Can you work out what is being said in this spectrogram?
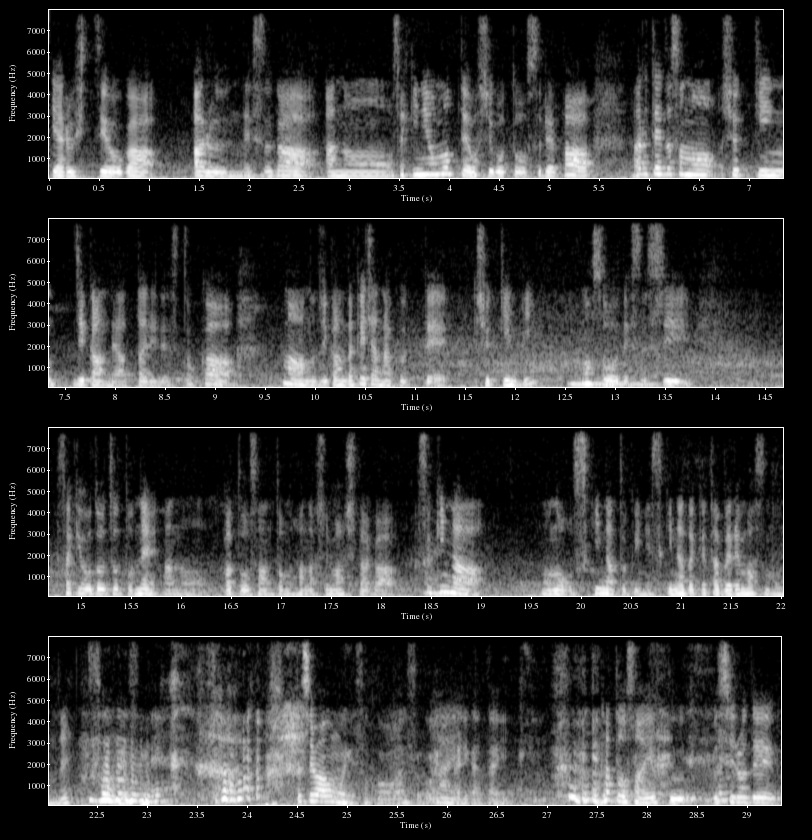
やる必要があるんですがあの責任を持ってお仕事をすればある程度その出勤時間であったりですとか、まあ、あの時間だけじゃなくって出勤日もそうですし、先ほどちょっとねあの加藤さんとも話しましたが好きなものを好きな時に好きなだけ食べれますもんね。そうですね 私は主にそこはすごいはい。ありがたい、加藤さんよく後ろで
